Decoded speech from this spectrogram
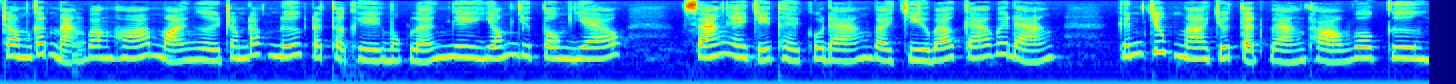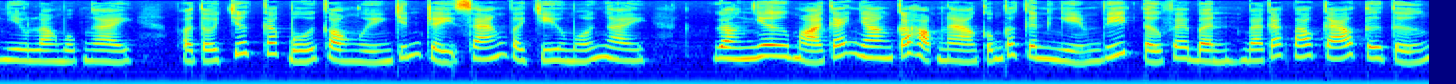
Trong cách mạng văn hóa, mọi người trong đất nước đã thực hiện một lễ nghi giống như tôn giáo, sáng nghe chỉ thị của đảng và chiều báo cáo với đảng, kính chúc Mao Chủ tịch Vạn Thọ vô cương nhiều lần một ngày và tổ chức các buổi cầu nguyện chính trị sáng và chiều mỗi ngày. Gần như mọi cá nhân có học nào cũng có kinh nghiệm viết tự phê bình và các báo cáo tư tưởng.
